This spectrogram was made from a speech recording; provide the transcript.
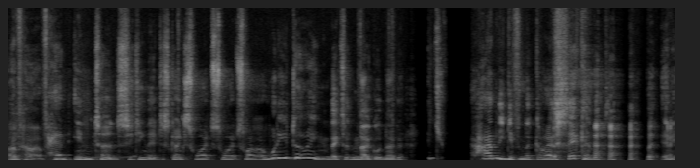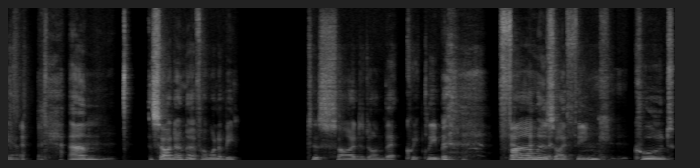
I've, I've had interns sitting there just going swipe, swipe, swipe. What are you doing? They said, no good, no good. Did you hardly given the guy a second? but anyhow, um, so I don't know if I want to be decided on that quickly, but farmers, I think, could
